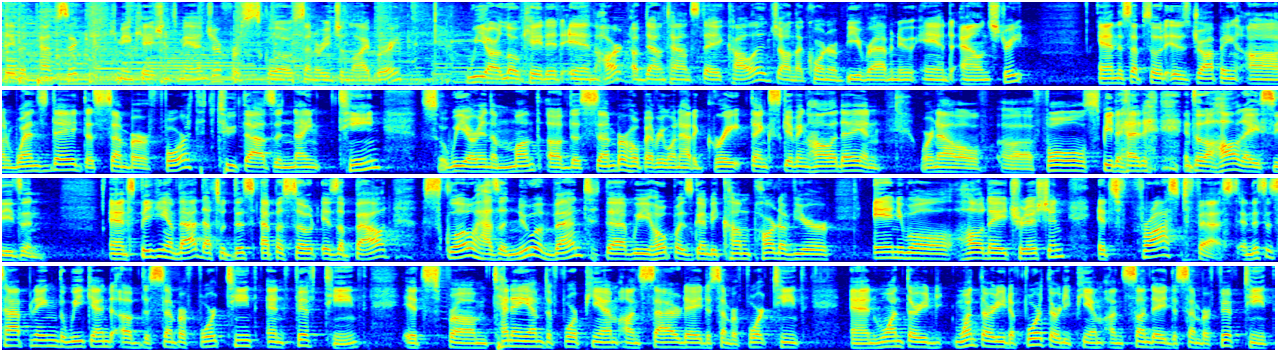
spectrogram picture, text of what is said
David Pensick, Communications Manager for Schlow Centre Region Library. We are located in the heart of downtown State College on the corner of Beaver Avenue and Allen Street. And this episode is dropping on Wednesday, December 4th, 2019. So we are in the month of December. Hope everyone had a great Thanksgiving holiday, and we're now uh, full speed ahead into the holiday season. And speaking of that, that's what this episode is about. Schlow has a new event that we hope is going to become part of your annual holiday tradition. It's Frost Fest, and this is happening the weekend of December 14th and 15th. It's from 10 a.m. to 4 p.m. on Saturday, December 14th, and 1.30, 1.30 to 4.30 p.m. on Sunday, December 15th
